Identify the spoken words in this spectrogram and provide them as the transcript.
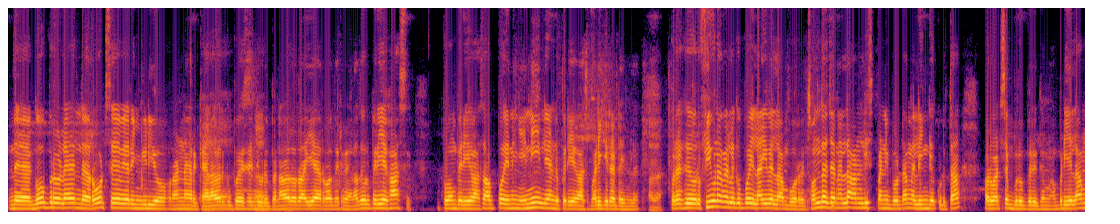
இந்த கோப்ரோல இந்த ரோட் சேவியரிங் வீடியோ ஒரு அண்ணன் இருக்கார் அவருக்கு போய் செஞ்சு கொடுப்பேன். அவர் ஒரு ஐயாயிரம் ரூபா தருவார் அது ஒரு பெரிய காசு. இப்போவும் பெரிய காசு. அப்போ நீங்க இனி இல்லையாண்டு பெரிய காசு படிக்கிற டைம்ல. பிறகு ஒரு ஃபியூனரலுக்கு போய் லைவ் எல்லாம் போடுறேன். சொந்த சேனல்ல அன்லிஸ்ட் பண்ணி போட்டு அந்த லிங்கை கொடுத்தா ஒரு வாட்ஸ்அப் குரூப் இருக்கும். அப்படியெல்லாம்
